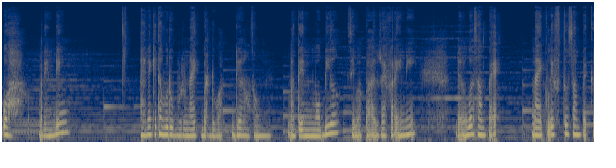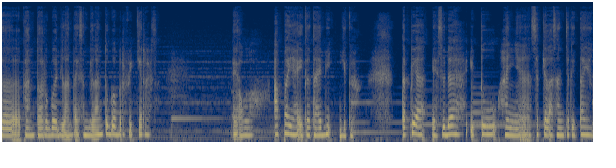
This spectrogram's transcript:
wah merinding. Akhirnya kita buru-buru naik berdua. Dia langsung matiin mobil si bapak driver ini. Dan gue sampai naik lift tuh sampai ke kantor gue di lantai 9 tuh gue berpikir ya Allah apa ya itu tadi? Gitu. Tapi ya ya sudah itu hanya sekilasan cerita yang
